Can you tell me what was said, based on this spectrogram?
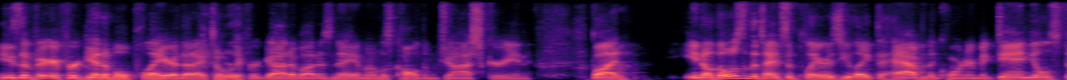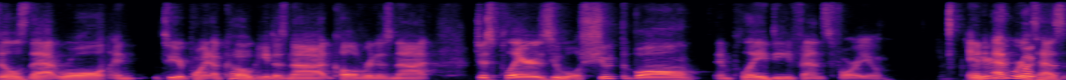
he's a very forgettable player that I totally forgot about his name. I almost called him Josh Green. But you know, those are the types of players you like to have in the corner. McDaniels fills that role, and to your point, Okogie does not, Culver does not. just players who will shoot the ball and play defense for you. So and Edwards quick, has.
